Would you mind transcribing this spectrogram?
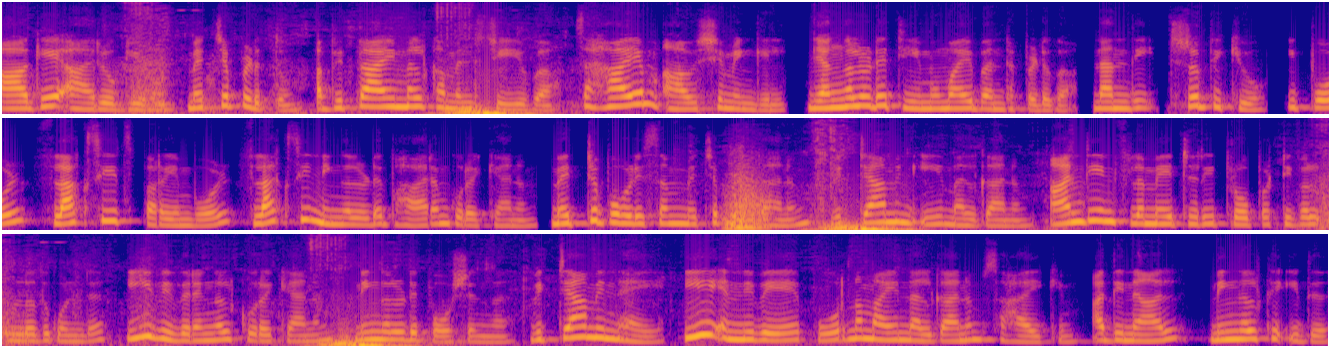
ആകെ ആരോഗ്യവും മെച്ചപ്പെടുത്തും. അഭിപ്രായങ്ങൾ കമന്റ് ചെയ്യുക. സഹായം ആവശ്യമെങ്കിൽ ഞങ്ങളുടെ ടീമുമായി ബന്ധപ്പെടുക. നന്ദി. ശ്രദ്ധിക്കൂ. ഇപ്പോൾ ഫ്ലാക്സീഡ്സ് പറയുമ്പോൾ ഫ്ലാക്സി നിങ്ങളുടെ ഭാരം കുറയ്ക്കാനും മെറ്റബോളിസം മെച്ചപ്പെടുത്താനും വിറ്റാമിൻ ഇ നൽകാനും ആന്റി ഇൻഫ്ലമേറ്ററി പ്രോപ്പർട്ടികൾ ഉള്ളതുകൊണ്ട് ഈ വിവരങ്ങൾ കുറയ്ക്കാനും നിങ്ങളുടെ പോഷകങ്ങൾ വിറ്റാമിൻ എ ഇ എന്നിവയെ പൂർണമായി നൽകാനും സഹായിക്കും. അതിനാൽ നിങ്ങൾക്ക് ഇത്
